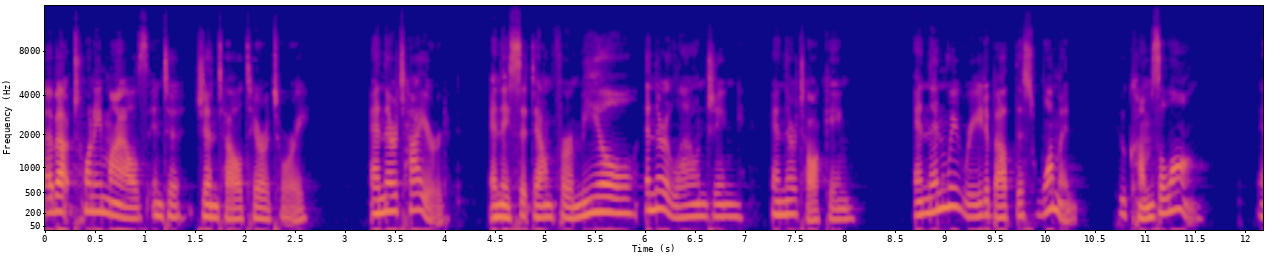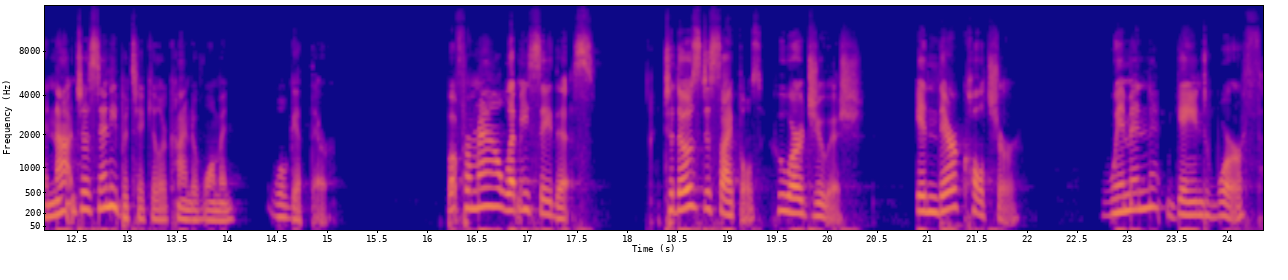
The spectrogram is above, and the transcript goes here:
about 20 miles into Gentile territory. And they're tired and they sit down for a meal and they're lounging and they're talking. And then we read about this woman who comes along. And not just any particular kind of woman. We'll get there. But for now, let me say this to those disciples who are Jewish, in their culture, women gained worth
